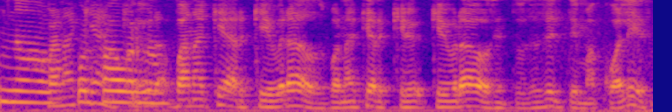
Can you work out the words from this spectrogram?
No, van a, por quedar favor, quebra- no. van a quedar quebrados, van a quedar que- quebrados. Entonces el tema cuál es?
